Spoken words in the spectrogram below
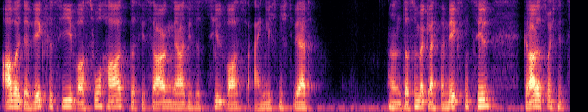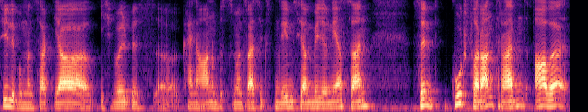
aber der Weg für sie war so hart, dass sie sagen, ja, dieses Ziel war es eigentlich nicht wert. Und da sind wir gleich beim nächsten Ziel. Gerade solche Ziele, wo man sagt, ja, ich will bis, äh, keine Ahnung, bis zu meinem 30. Lebensjahr Millionär sein, sind gut vorantreibend, aber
